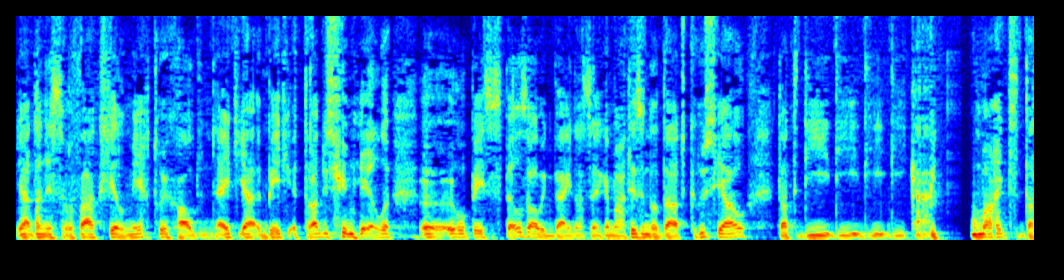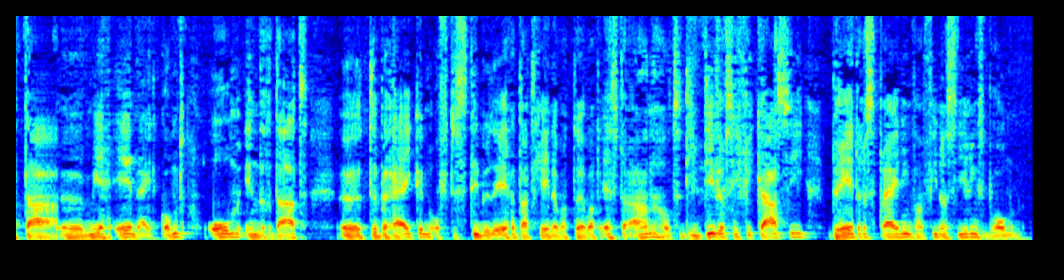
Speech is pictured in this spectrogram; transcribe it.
ja, dan is er vaak veel meer terughoudendheid. Ja, een beetje het traditionele Europese spel zou ik bijna zeggen. Maar het is inderdaad cruciaal dat die, die, die, die kapitaal markt dat daar uh, meer eenheid komt om inderdaad uh, te bereiken of te stimuleren datgene wat, uh, wat Esther aanhaalt. Die diversificatie, bredere spreiding van financieringsbronnen.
